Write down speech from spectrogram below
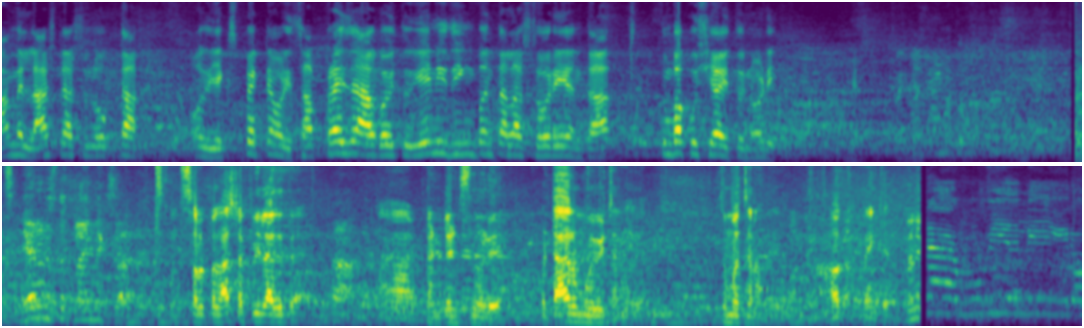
ಆಮೇಲೆ ಲಾಸ್ಟ್ ಲಾಸ್ಟಲ್ಲಿ ಹೋಗ್ತಾ ಅವ್ರು ಎಕ್ಸ್ಪೆಕ್ಟ್ ನೋಡಿ ಸರ್ಪ್ರೈಸ್ ಆಗೋಯ್ತು. ಏನಿದು ಹಿಂಗೆ ಬಂತಲ್ಲ ಸ್ಟೋರಿ ಅಂತ ತುಂಬ ಖುಷಿ ಆಯಿತು ನೋಡಿ. ಸ್ವಲ್ಪ ಲಾಸ್ಟ್ ಫೀಲ್ ಆಗುತ್ತೆ. ಕಂಟೆಂಟ್ಸ್ ನೋಡಿ. ಬಟ್ ಆರು ಮೂವಿ ಚೆನ್ನಾಗಿದೆ. ತುಂಬ ಚೆನ್ನಾಗಿದೆ. ಓಕೆ ಥ್ಯಾಂಕ್ ಯು ಮೂವಿಯಲ್ಲಿ ಹೀರೋ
